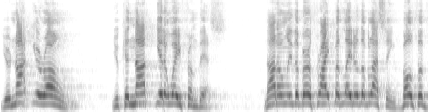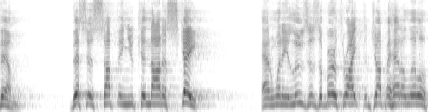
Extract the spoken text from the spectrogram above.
You're not your own. You cannot get away from this. Not only the birthright, but later the blessing, both of them. This is something you cannot escape. And when he loses the birthright, to jump ahead a little,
